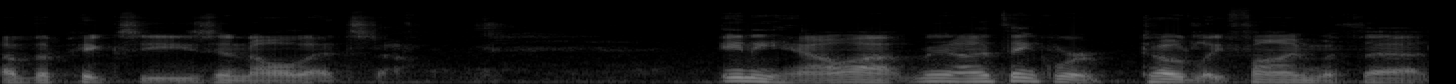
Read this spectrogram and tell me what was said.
of the Pixies and all that stuff. Anyhow, I, mean, I think we're totally fine with that.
